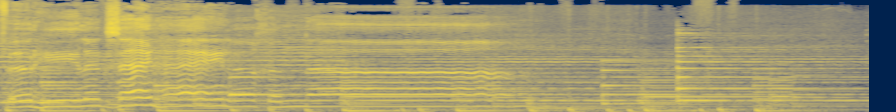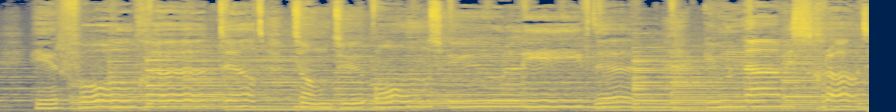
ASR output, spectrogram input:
verheerlijk zijn heilige naam. Heer, vol geduld toont u ons uw liefde. Uw naam is groot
